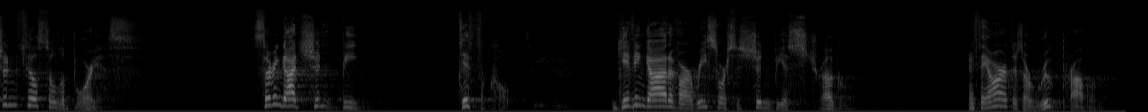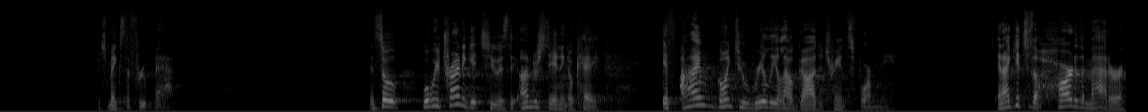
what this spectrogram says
shouldn't feel so laborious. Serving God shouldn't be difficult. Giving God of our resources shouldn't be a struggle. And if they are, there's a root problem, which makes the fruit bad. And so, what we're trying to get to is the understanding okay, if I'm going to really allow God to transform me, and I get to the heart of the matter,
